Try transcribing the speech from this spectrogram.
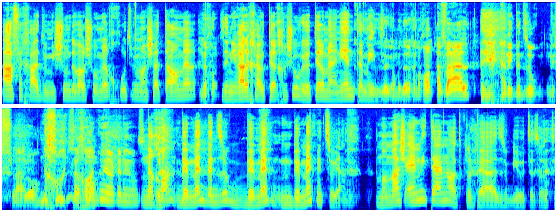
מאף אחד ומשום דבר שהוא אומר, חוץ ממה שאתה אומר. נכון. זה נראה לך יותר חשוב ויותר מעניין תמיד. זה גם בדרך הנכון, אבל אני בן זוג נפלא, לא? נכון, נכון. רק אני רוצה- נכון, באמת בן זוג באמת, באמת מצוין. ממש אין לי טענות כלפי הזוגיות הזאת.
